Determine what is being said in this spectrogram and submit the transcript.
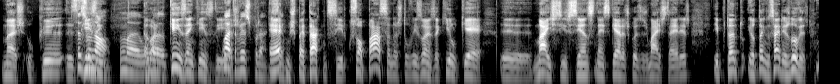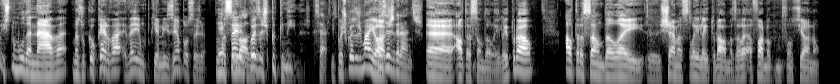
mas o que. Uh, Sazonal. 15 em, uma, uma... Agora, 15 em 15 dias. Quatro vezes por ano. É sim. um espetáculo de circo. Só passa nas televisões aquilo que é uh, mais circense, nem sequer as coisas mais sérias. E, portanto, eu tenho sérias dúvidas. Isto não muda nada, mas o que eu quero dar, dei um pequeno exemplo, ou seja, uma é série de coisas pequeninas. Certo. E depois coisas maiores. Coisas grandes. A alteração da lei eleitoral, alteração da lei, eh, chama-se lei eleitoral, mas a, forma como funcionam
